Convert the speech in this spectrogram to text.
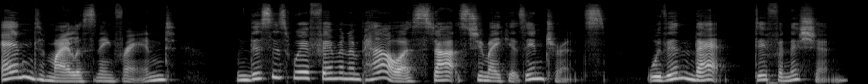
And, my listening friend, this is where feminine power starts to make its entrance within that definition.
